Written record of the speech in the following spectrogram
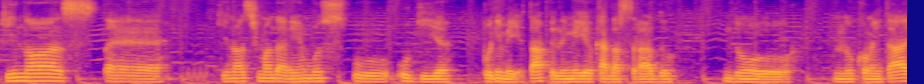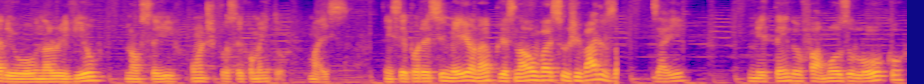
que nós, é, que nós te mandaremos o, o guia por e-mail, tá? Pelo e-mail cadastrado no, no comentário ou na review, não sei onde você comentou, mas tem que ser por esse e-mail, né? Porque senão vai surgir vários aí metendo o famoso louco.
